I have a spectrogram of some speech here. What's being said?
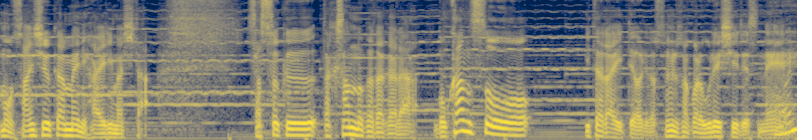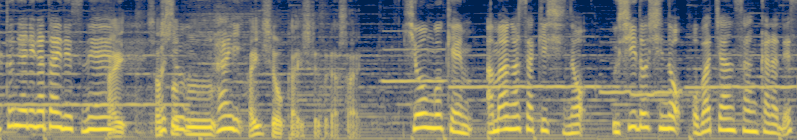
もう3週間目に入りました。早速たくさんの方からご感想をいただいております。皆さんこれ嬉しいです本ね当にありがたいですね、はい。早ご速紹はい。はい紹介してください。兵庫県尼崎市の牛年のおばちゃんさんからです。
